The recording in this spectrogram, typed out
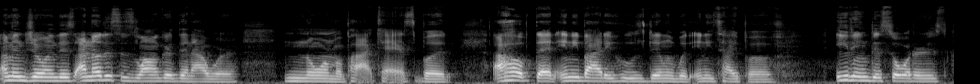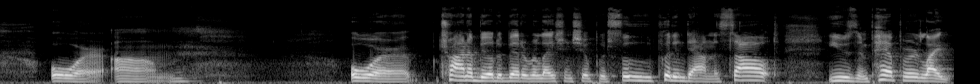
I'm enjoying this. I know this is longer than our normal podcast, but I hope that anybody who's dealing with any type of eating disorders or um or trying to build a better relationship with food, putting down the salt, using pepper, like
